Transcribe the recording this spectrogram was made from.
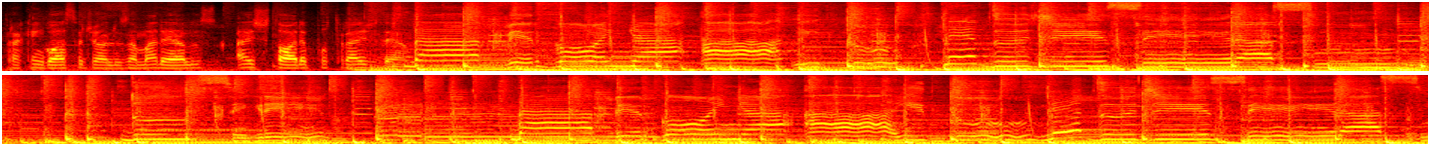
para quem gosta de Olhos Amarelos, a história por trás dela. Da vergonha e do medo de ser assim, segredo da vergonha e do medo de ser assim.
